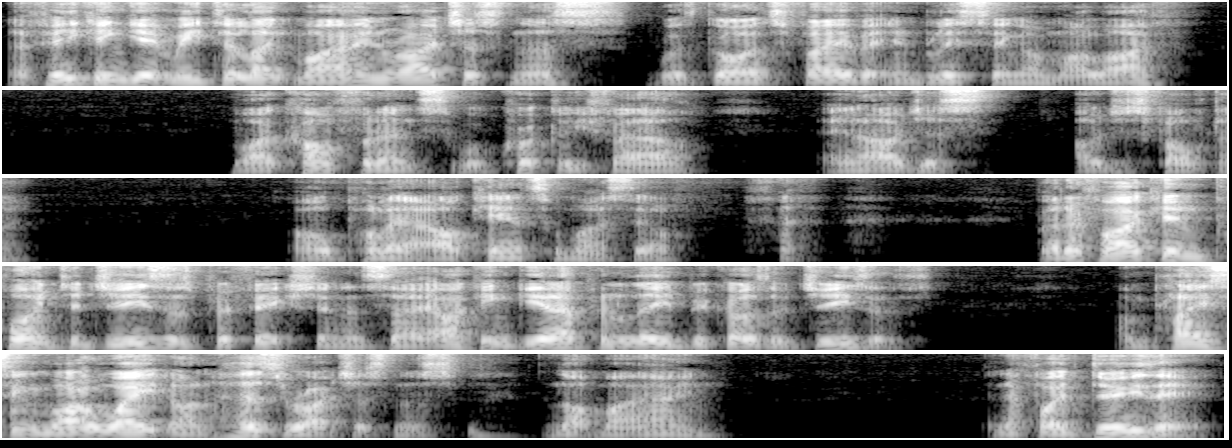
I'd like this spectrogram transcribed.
If He can get me to link my own righteousness with God's favour and blessing on my life, my confidence will quickly fail and I'll just I'll just falter. I'll pull out, I'll cancel myself. but if I can point to Jesus' perfection and say, I can get up and lead because of Jesus, I'm placing my weight on His righteousness, not my own. And if I do that,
